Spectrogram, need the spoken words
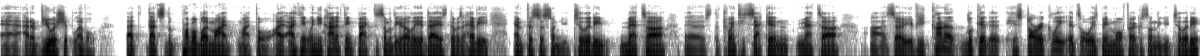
uh, at a viewership level. That that's the probably my my thought. I, I think when you kind of think back to some of the earlier days, there was a heavy emphasis on utility meta. There's the 20 second meta. Uh, so if you kind of look at it historically, it's always been more focused on the utility,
